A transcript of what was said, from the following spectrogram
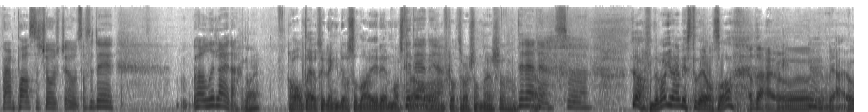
Grand Pass og George Jones altså det Jeg er aldri lei det. Nei. Og alt er jo tilgjengelig også da i remastera er er. og flotte versjoner. Så. Det er det. Så Ja, det var grei liste, det også. Ja, det er jo, vi er jo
